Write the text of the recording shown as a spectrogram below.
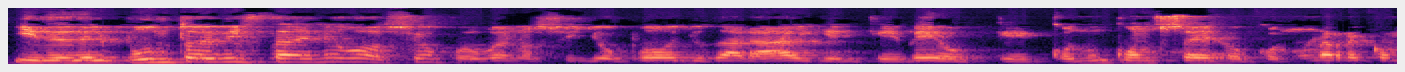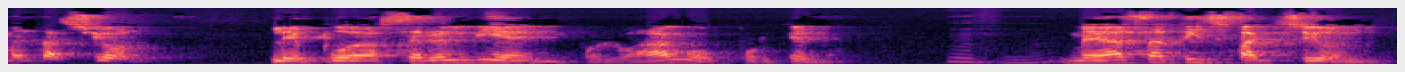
Y desde el punto de vista de negocio, pues bueno, si yo puedo ayudar a alguien que veo que con un consejo, con una recomendación, le puedo hacer el bien, pues lo hago, ¿por qué no? Me da satisfacción.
